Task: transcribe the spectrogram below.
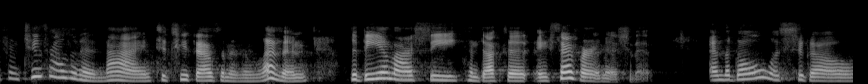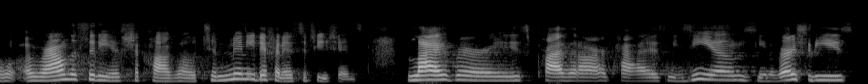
So from 2009 to 2011, the BMRC conducted a server initiative. And the goal was to go around the city of Chicago to many different institutions, libraries, private archives, museums, universities,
